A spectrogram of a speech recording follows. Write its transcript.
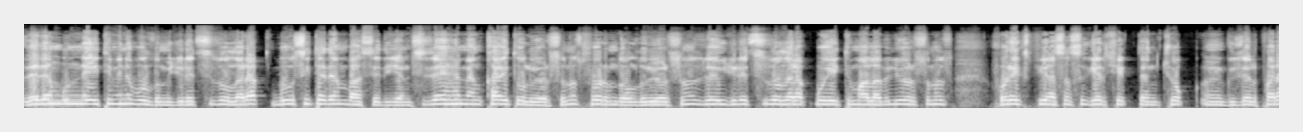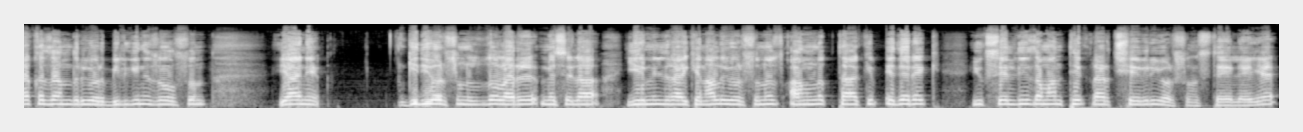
Ve ben bunun eğitimini buldum ücretsiz olarak. Bu siteden bahsedeceğim size. Hemen kayıt oluyorsunuz, form dolduruyorsunuz ve ücretsiz olarak bu eğitimi alabiliyorsunuz. Forex piyasası gerçekten çok e, güzel para kazandırıyor. Bilginiz olsun. Yani gidiyorsunuz doları mesela 20 lirayken alıyorsunuz anlık takip ederek yükseldiği zaman tekrar çeviriyorsunuz TL'ye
